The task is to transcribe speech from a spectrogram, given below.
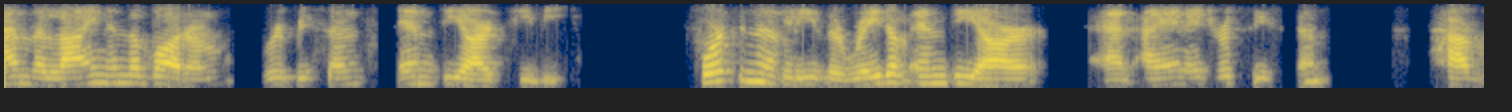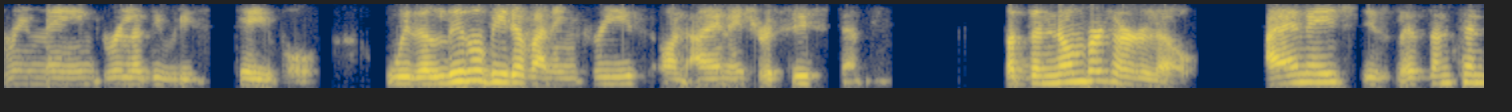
and the line in the bottom represents MDR-TB. Fortunately, the rate of MDR and INH resistance have remained relatively stable, with a little bit of an increase on INH resistance. But the numbers are low. INH is less than 10%,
